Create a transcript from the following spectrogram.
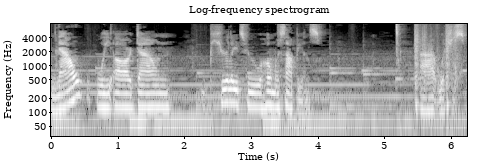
Now we are down purely to Homo sapiens uh, which is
